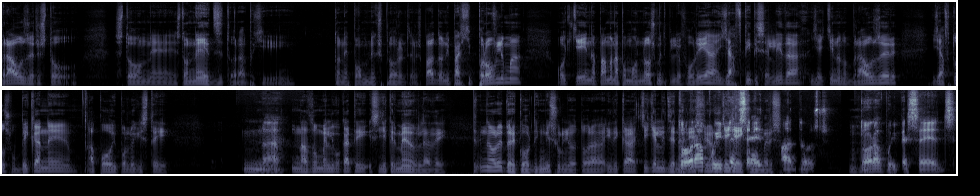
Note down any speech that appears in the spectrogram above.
browser, στο, στον, ε, στον Edge τώρα που έχει τον επόμενο Explorer τέλος πάντων, υπάρχει πρόβλημα OK, να πάμε να απομονώσουμε την πληροφορία για αυτή τη σελίδα, για εκείνο τον browser, για αυτούς που μπήκανε από υπολογιστή. Ναι. Να, να δούμε λίγο κάτι συγκεκριμένο δηλαδή. Είναι ωραίο το recording, μη σου λέω τώρα, ειδικά και για lead generation τώρα που και για e-commerce. Πάντως, Τώρα που είπες Edge,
